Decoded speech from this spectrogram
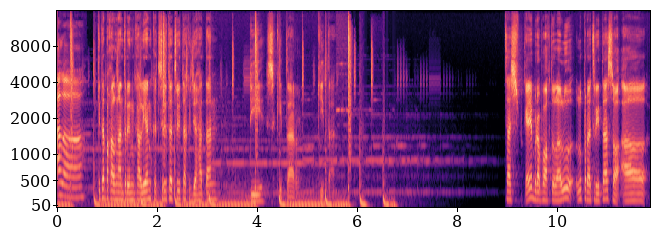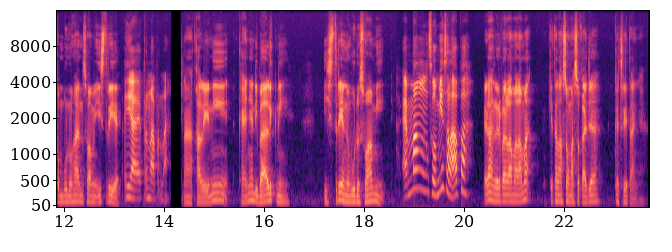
Halo. kita bakal nganterin kalian ke cerita-cerita kejahatan di sekitar kita. Sash, kayaknya berapa waktu lalu lu pernah cerita soal pembunuhan suami istri ya? Iya, pernah pernah. Nah, kali ini kayaknya dibalik nih. Istri yang ngebunuh suami. Emang suaminya salah apa? Yaudah, daripada lama-lama, kita langsung masuk aja ke ceritanya.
